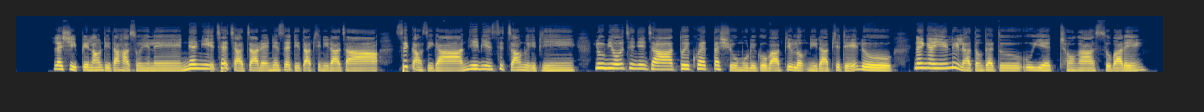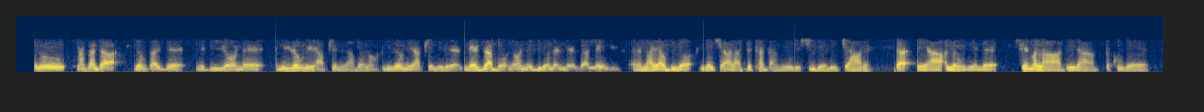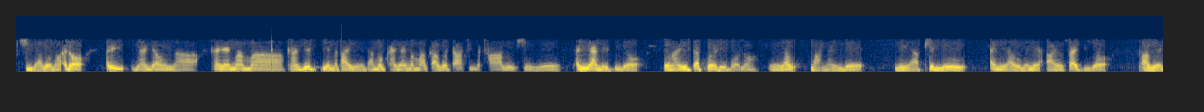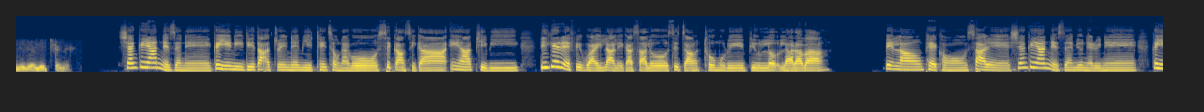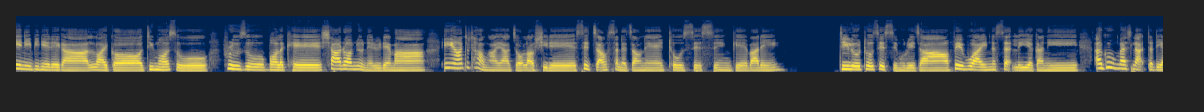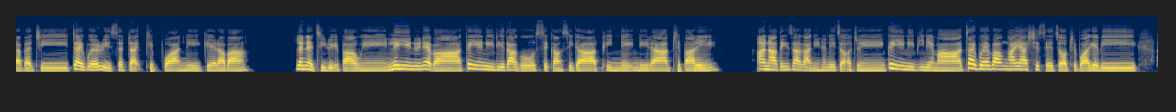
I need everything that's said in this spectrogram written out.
လက်ရှိပင်လောင်းဒေတာဟာဆိုရင်လည်းနယ်မြေအချက်ချာကြတဲ့နေဆက်ဒေတာဖြစ်နေတာကြောင့်စစ်ကောင်စီကမြေပြင်စစ်ကြောင်းတွေအပြင်လူမျိုးချင်းချင်းကြားသွေးခွဲတက်ရှိုမှုတွေကိုပါပြုလုပ်နေတာဖြစ်တယ်လို့နိုင်ငံရေးလေလာသုံးသပ်သူဦးရဲထွန်းကဆိုပါတယ်။သူတို့မဆက်ကရုံးဆိုင်တဲ့နေပြည်တော်နဲ့အနည်းဆုံးနေရာဖြစ်နေတာပေါ့နော်။အနည်းဆုံးနေရာဖြစ်နေတဲ့နယ်စပ်ပေါ့နော်။နေပြည်တော်နဲ့နယ်စပ်လိမ့်ပြီးလာရောက်ပြီးတော့လှုပ်ရှားတာပြစ်ခတ်တာမျိုးတွေရှိတယ်လို့ကြားတယ်။ တပ်အင်အားအလုံးရင်းနဲ့ဆင်းမလာသေးတာတခုပဲရှိတာပေါ့နော်။အဲ့တော့အဲ့ဒီလမ်းကြောင်းကခိုင်ခိုင်မာမာခံစစ်ပြင်မထားရင်ဒါမှမဟုတ်ခိုင်ခိုင်မာမာကာကွယ်တားဆီးမထားလို့ရှိရင်အဲ့ဒီကနေပြီးတော့တော်လှန်ရေးတပ်ဖွဲ့တွေပေါ့နော်ဝင်ရောက်လာနိုင်တဲ့နေရာဖြစ်လို့အဲ့နေရာကိုနည်းနည်းအာရုံစိုက်ပြီးတော့ကာကွယ်နေတယ်လို့ထင်တယ် ရှမ်းကရနယ်စပ်နဲ့ကရင်နီဒေသအတွင်းနယ်မြေထိန်းချုပ်နိုင်ဖို့စစ်ကောင်စီကအင်အားဖြည့်ပြီးပြီးခဲ့တဲ့ဖေဖော်ဝါရီလလေကစလို့စစ်ကြောင်းထိုးမှုတွေပြုလုပ်လာတာပါပင်လောင်ဖဲခုံစတဲ့ရှမ်းကရနယ်စပ်မြို့နယ်တွေနဲ့ကရင်ပြည်နယ်တွေကလိုက်ကောဒီမော့ဆိုဖရူဇိုဘော်လခဲရှားတော်မြို့နယ်တွေထဲမှာအင်အား1500ကျော်လောက်ရှိတဲ့စစ်ကြောင်း12ကြောင်းနဲ့ထိုးစစ်ဆင်ခဲ့ပါတယ် ဒီလိုထိုးစစ်ဆင်မှုတွေကြောင့်ဖေဖော်ဝါရီ24ရက်ကနေအခုမတ်လတတိယပတ်ထိတိုက်ပွဲတွေဆက်တိုက်ဖြစ်ပွားနေကြတာပါ။လက်နက်ကြီးတွေအပါအဝင်လေရင်တွေနဲ့ပါကရင်နီဒေသကိုစစ်ကောင်စီကဖိနှိပ်နေတာဖြစ်ပါတယ်။အာနာသိန်းစာကနေနှစ်နှစ်ကျော်အတွင်းကရင်နီပြည်နယ်မှာတိုက်ပွဲပေါင်း980ကျော်ဖြစ်ပွားခဲ့ပြီး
